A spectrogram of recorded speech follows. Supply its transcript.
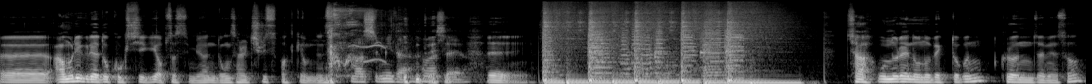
에, 아무리 그래도 곡식이 없었으면 농사를 칠 수밖에 없는 상황. 맞습니다. 맞아요. 네. 자, 오늘의 노노백독은 그런 점에서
